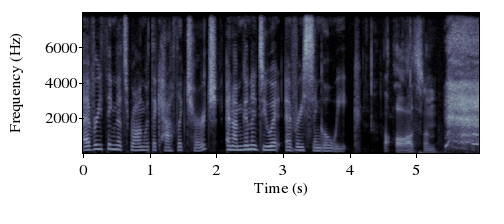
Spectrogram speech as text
everything that's wrong with the catholic church and i'm going to do it every single week Awesome.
